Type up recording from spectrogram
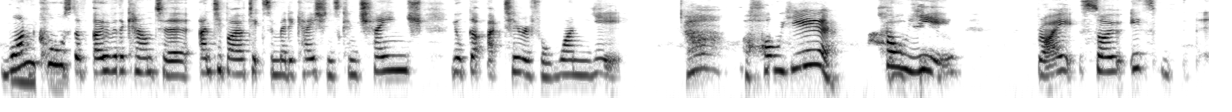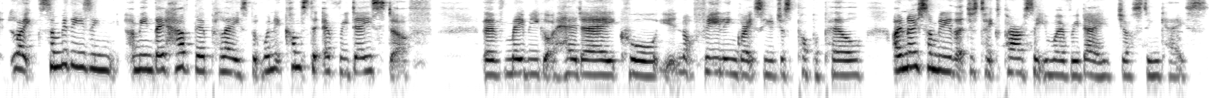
One mm. course of over the counter antibiotics and medications can change your gut bacteria for one year, a whole year. A whole year, right? So it's like some of these, in, I mean, they have their place, but when it comes to everyday stuff, of maybe you got a headache or you're not feeling great, so you just pop a pill. I know somebody that just takes paracetamol every day just in case.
